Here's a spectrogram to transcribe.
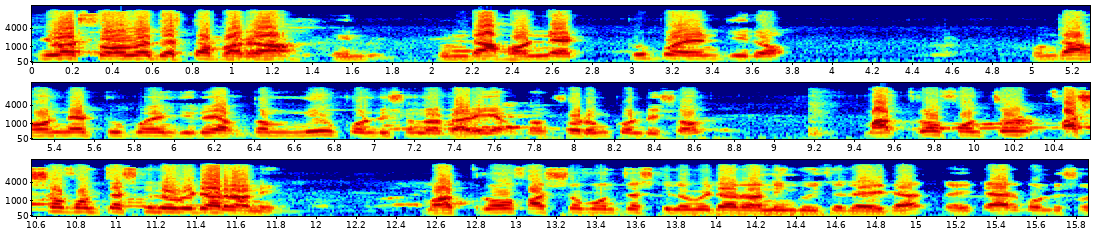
পিওর সোলো দেখতে পারো Honda Hornet two point zero Honda Hornet two point zero একদম নিউ কন্ডিশনের গাড়ি, একদম শোরুম কন্ডিশন মাত্র পাঁচশো পঞ্চাশ কিলোমিটার রানিং মাত্র পাঁচশো পঞ্চাশ কিলোমিটার রানিং হয়েছে গাড়িটা এই টায়ার কন্ডিশন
